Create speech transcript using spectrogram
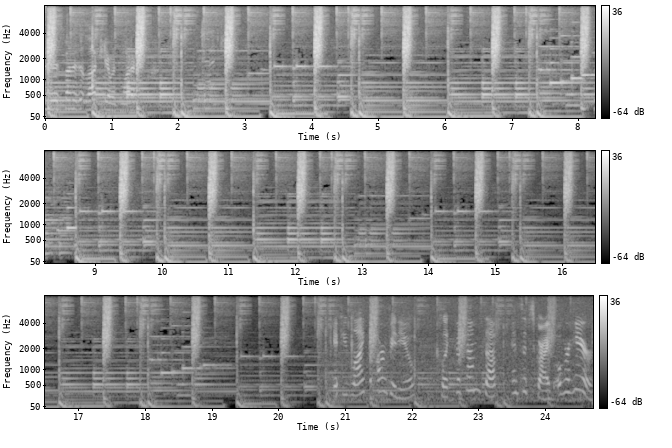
was it as fun as it looked here with? If you like our video, click the thumbs up and subscribe over here.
